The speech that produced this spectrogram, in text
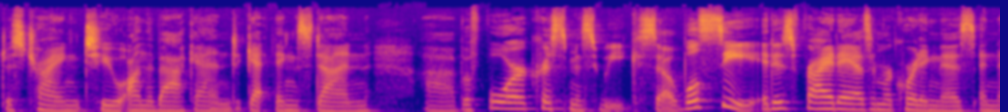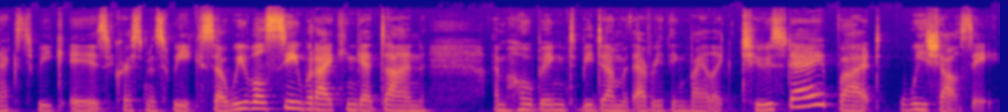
just trying to, on the back end, get things done uh, before Christmas week. So we'll see. It is Friday as I'm recording this, and next week is Christmas week. So we will see what I can get done. I'm hoping to be done with everything by like Tuesday, but we shall see.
